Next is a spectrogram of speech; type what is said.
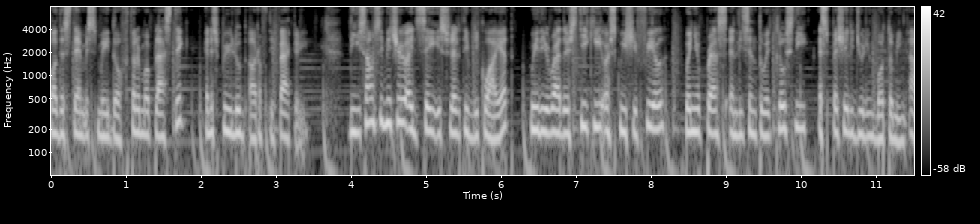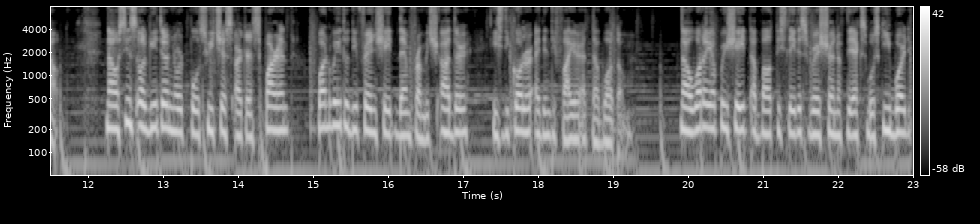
while the stem is made of thermoplastic and is pre-lubed out of the factory. The sound signature I'd say is relatively quiet, with a rather sticky or squishy feel when you press and listen to it closely, especially during bottoming out. Now, since all Gateron North Pole switches are transparent, one way to differentiate them from each other is the color identifier at the bottom. Now, what I appreciate about this latest version of the X-Bows keyboard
